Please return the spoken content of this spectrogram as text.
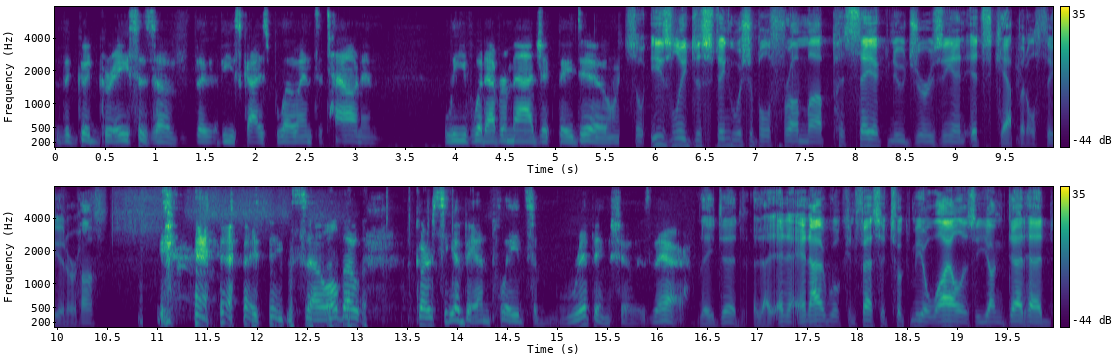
the good graces of the, these guys blow into town and leave whatever magic they do. So easily distinguishable from uh, Passaic, New Jersey, and its Capitol Theater, huh? I think so. Although Garcia Band played some ripping shows there. They did, and and I will confess, it took me a while as a young deadhead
